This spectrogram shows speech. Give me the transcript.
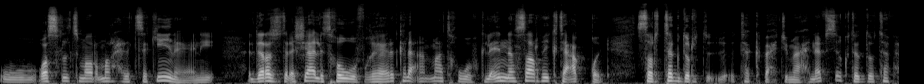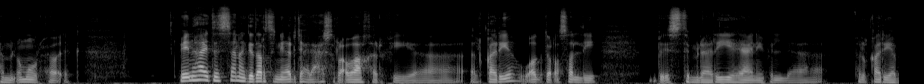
ووصلت مر مرحلة سكينة يعني لدرجة الأشياء اللي تخوف غيرك لا ما تخوفك لأنه صار فيك تعقل. صرت تقدر تكبح جماح نفسك وتقدر تفهم الأمور حولك. في نهاية السنة قدرت إني أرجع العشر أواخر في آه، القرية وأقدر أصلي باستمرارية يعني في في القرية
